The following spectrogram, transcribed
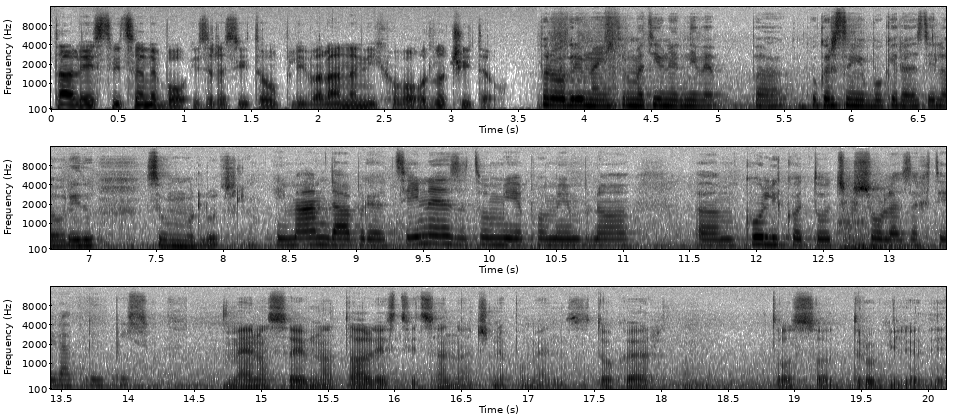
ta lestvica ne bo izrazito vplivala na njihovo odločitev. Prvo grem na informativne dneve, pa ko se mi bo kjer razdela v redu, se bom odločila. Imam dobre ocene, zato mi je pomembno, um, koliko točk šola zahteva pri upisu. Meni osebno ta lestvica nič ne pomeni, zato ker to so drugi ljudje.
